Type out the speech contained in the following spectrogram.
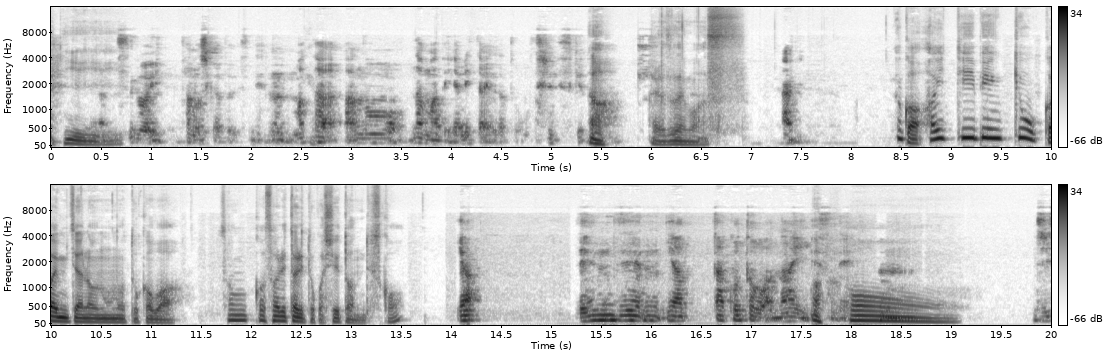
いいすごい楽しかったですね。うん、また、あの、生でやりたいなと思ってるんですけど。あ、ありがとうございます。はい。なんか IT 勉強会みたいなものとかは参加されたりとかしてたんですか？いや、全然やったことはないですね。うん、実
